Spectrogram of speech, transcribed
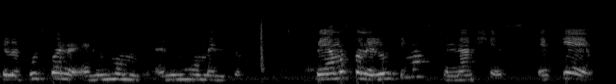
que los busco en, en, un, en un momento. Veamos con el último, tenacious. Es que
